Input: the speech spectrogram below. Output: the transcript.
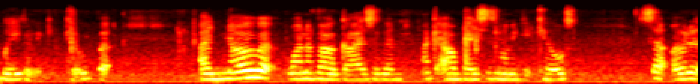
we're gonna get killed, but I know one of our guys are gonna like our base is gonna get killed. So out of,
